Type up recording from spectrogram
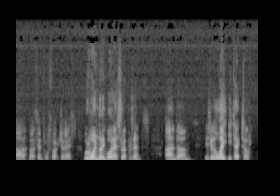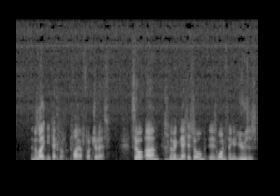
uh, that central structure S. We're wondering what S represents. And um, it's got a light detector, and the light detector fires structure S. So um, the magnetosome is one thing it uses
